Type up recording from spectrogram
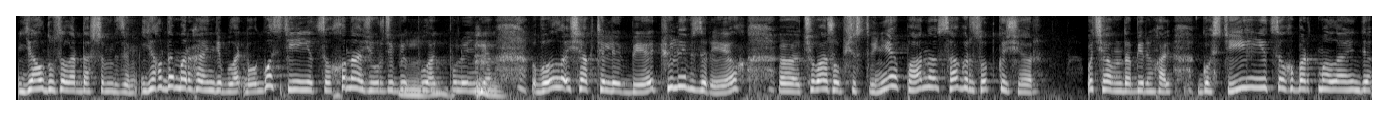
Ял дузалардашым бізім. Ялда марғайынде бұлайды бұл гостиница, хына жүржебек бұлайды пулінде. Бұл шак телебе, тюлевзірех, чуваш общественне пана сагыр зотка жер. Очавында бирин хал гостиница хабартмалайынде,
